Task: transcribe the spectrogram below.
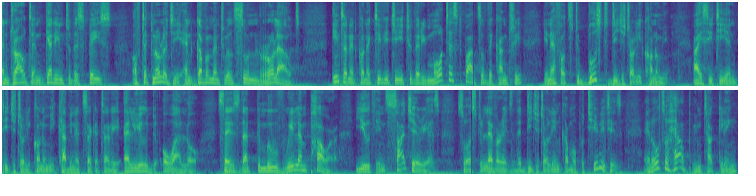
and drought and get into the space of technology and government will soon roll out internet connectivity to the remotest parts of the country in efforts to boost digital economy. ICT and Digital Economy Cabinet Secretary Eliud Owalo says that the move will empower youth in such areas so as to leverage the digital income opportunities and also help in tackling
